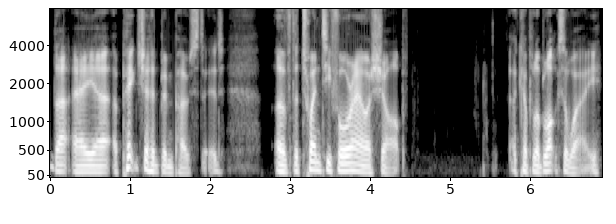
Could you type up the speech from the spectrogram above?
that a uh, a picture had been posted of the 24 hour shop a couple of blocks away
